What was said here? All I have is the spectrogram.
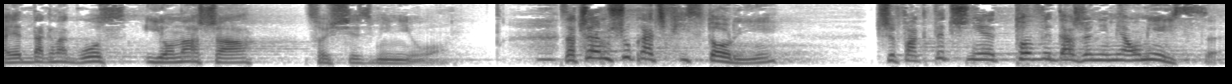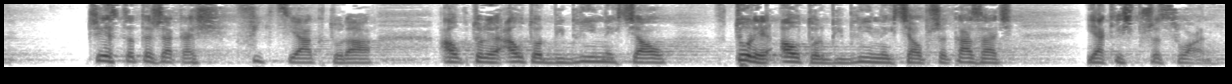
A jednak na głos Jonasza coś się zmieniło. Zacząłem szukać w historii, czy faktycznie to wydarzenie miało miejsce. Czy jest to też jakaś fikcja, która, który autor biblijny chciał, który autor biblijny chciał przekazać jakieś przesłanie.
